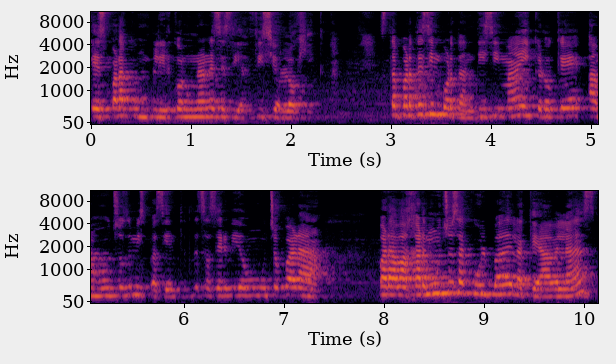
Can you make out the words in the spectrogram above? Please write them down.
es para cumplir con una necesidad fisiológica. Esta parte es importantísima y creo que a muchos de mis pacientes les ha servido mucho para, para bajar mucho esa culpa de la que hablas,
